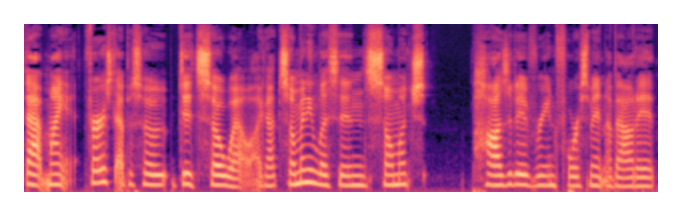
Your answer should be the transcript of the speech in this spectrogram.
that my first episode did so well. I got so many listens, so much positive reinforcement about it.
